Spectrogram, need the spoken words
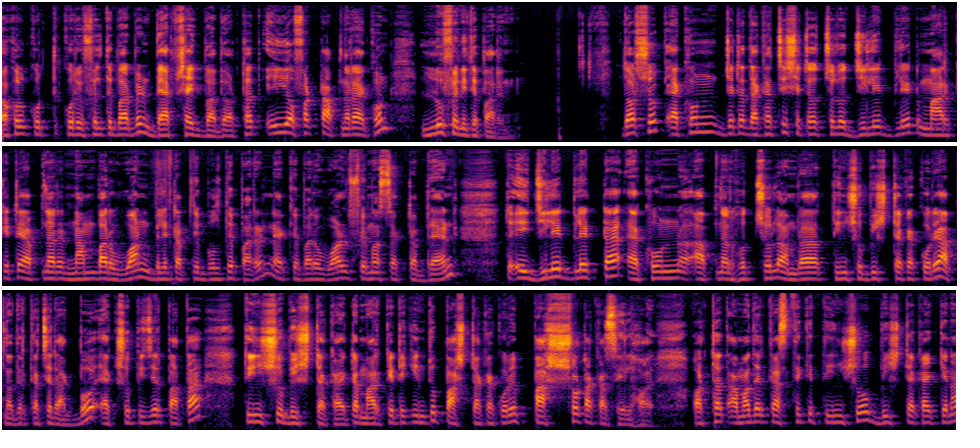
দখল করতে, করে ফেলতে পারবেন ব্যবসায়িকভাবে। অর্থাৎ এই অফারটা আপনারা এখন লুফে নিতে পারেন। দর্শক, এখন যেটা দেখাচ্ছি সেটা হচ্ছিল জিলেট ব্লেড মার্কেটে আপনার নাম্বার ওয়ান ব্লেড আপনি বলতে পারেন, একেবারে ওয়ার্ল্ড ফেমাস একটা ব্র্যান্ড তো এই জিলেট ব্লেডটা এখন আপনার হচ্ছিল আমরা তিনশো বিশ টাকা করে আপনাদের কাছে রাখব, একশো পিসের পাতা তিনশো বিশ টাকা। এটা মার্কেটে কিন্তু পাঁচ টাকা করে পাঁচশো টাকা সেল হয়। অর্থাৎ আমাদের কাছ থেকে তিনশো বিশ টাকায় কেনা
